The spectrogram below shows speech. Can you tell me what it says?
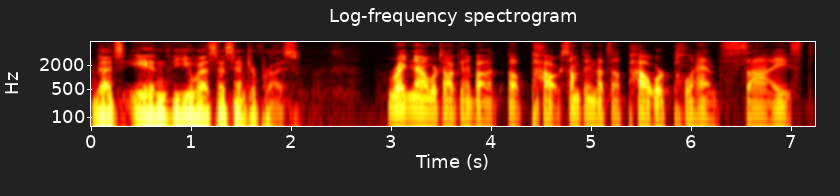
that's in the USS Enterprise? Right now, we're talking about a power something that's a power plant sized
